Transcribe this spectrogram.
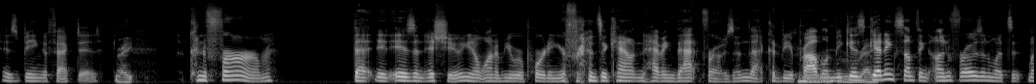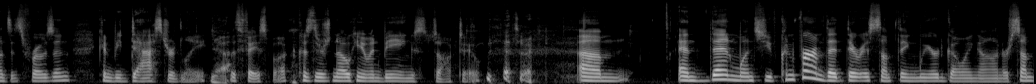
is being affected. Right. Confirm that it is an issue. You don't want to be reporting your friend's account and having that frozen. That could be a problem mm-hmm, because Right. getting something unfrozen once it, once it's frozen can be dastardly Yeah. with Facebook because there's no human beings to talk to. That's right. Um, and then once you've confirmed that there is something weird going on, or some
